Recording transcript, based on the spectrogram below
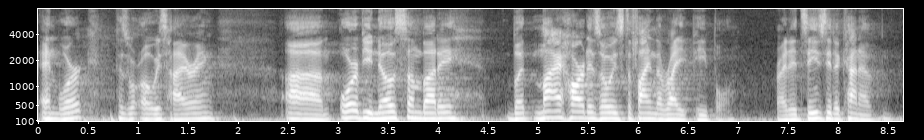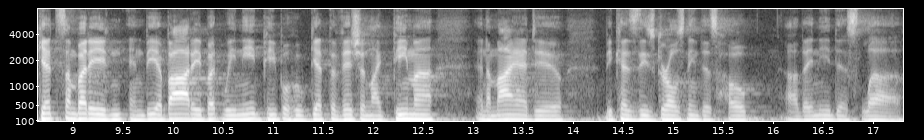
and work because we're always hiring. Um, or if you know somebody, but my heart is always to find the right people right? It's easy to kind of get somebody and be a body, but we need people who get the vision like Bima and Amaya do because these girls need this hope. Uh, they need this love.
